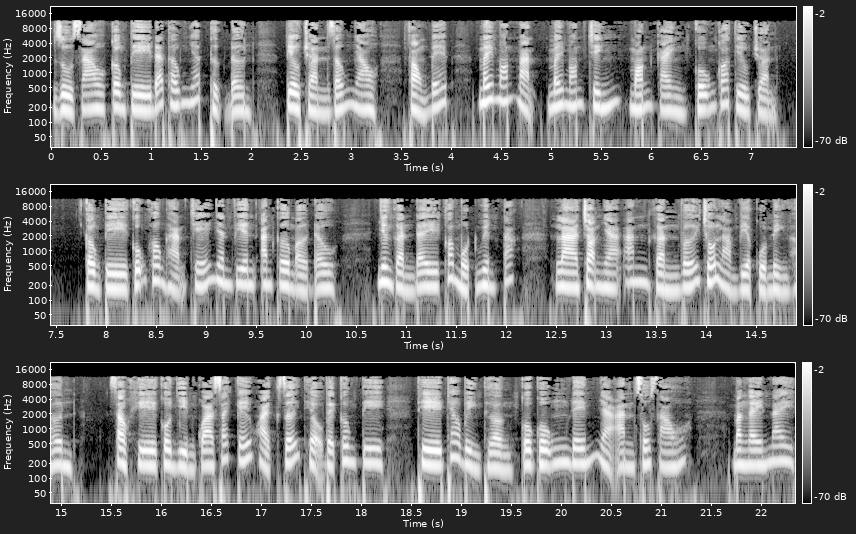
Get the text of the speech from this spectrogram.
Dù sao, công ty đã thống nhất thực đơn, tiêu chuẩn giống nhau, phòng bếp, mấy món mặn, mấy món chính, món canh cũng có tiêu chuẩn. Công ty cũng không hạn chế nhân viên ăn cơm ở đâu, nhưng gần đây có một nguyên tắc là chọn nhà ăn gần với chỗ làm việc của mình hơn. Sau khi cô nhìn qua sách kế hoạch giới thiệu về công ty, thì theo bình thường cô cũng đến nhà ăn số 6. Mà ngày nay,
